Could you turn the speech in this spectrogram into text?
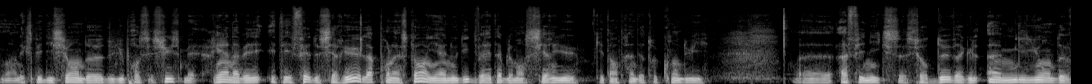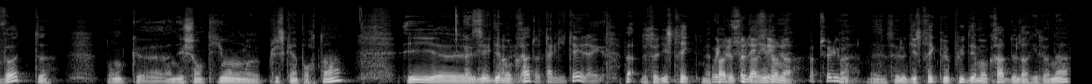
dans l'expédition du processus, mais rien n'avait été fait de sérieux. Là, pour l'instant, il y a un audit véritablement sérieux qui est en train d'être conduit euh, à Phoenix sur 2,1 millions de votes, donc euh, un échantillon euh, plus qu'important. Et euh, Bah, les démocrates, La totalité, d'ailleurs. bah, de ce district, mais Oui, pas de de, tout l'Arizona. absolument. C'est le district le plus démocrate de l'Arizona,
